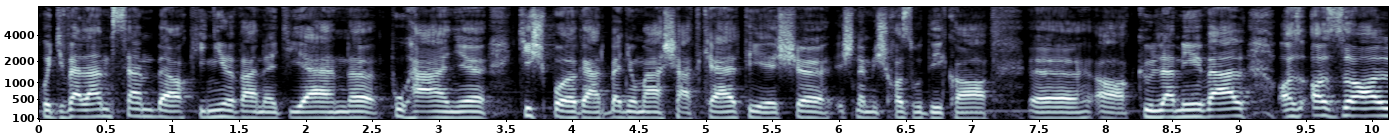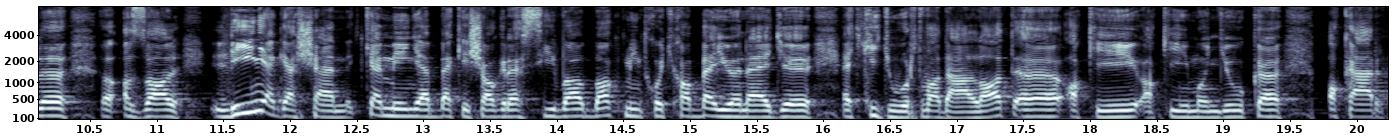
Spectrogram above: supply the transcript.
hogy velem szembe, aki nyilván egy ilyen puhány kispolgár benyomását kelti, és, és nem is hazudik a, a küllemével, az, azzal, azzal lényegesen keményebbek és agresszívabbak, mint hogyha bejön egy, egy kigyúrt vadállat, aki, aki mondjuk akár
